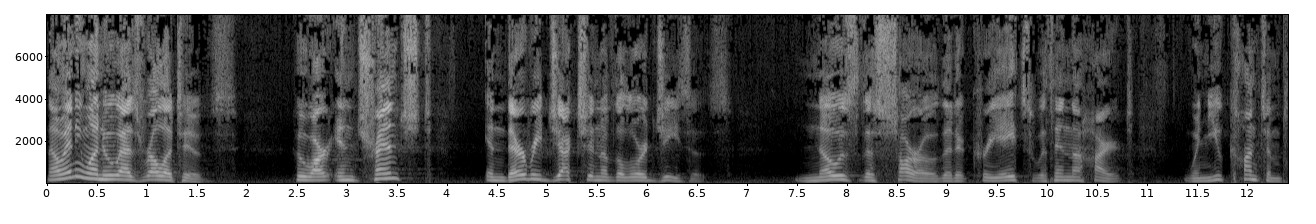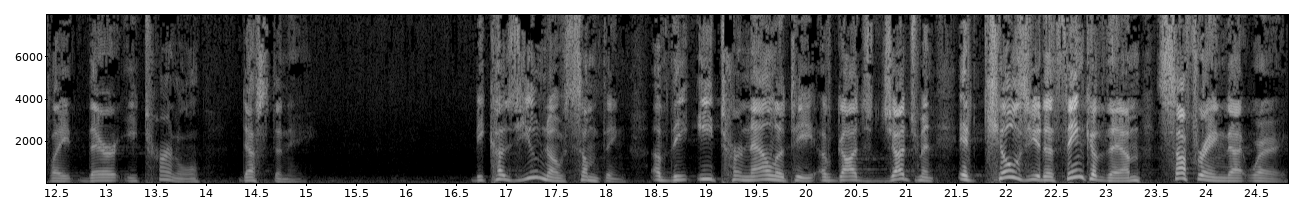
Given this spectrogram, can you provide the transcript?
Now anyone who has relatives who are entrenched in their rejection of the Lord Jesus knows the sorrow that it creates within the heart when you contemplate their eternal destiny. Because you know something of the eternality of God's judgment, it kills you to think of them suffering that way.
